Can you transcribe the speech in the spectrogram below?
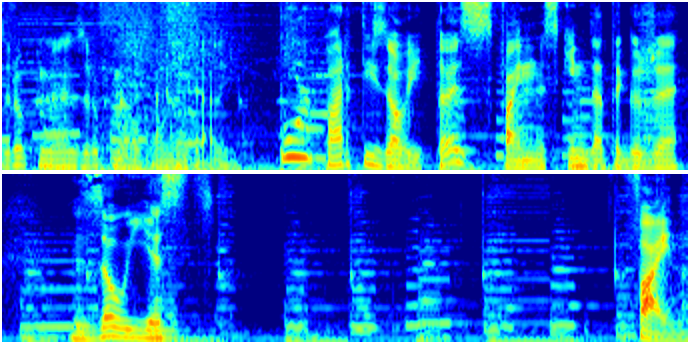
Zróbmy, zróbmy opening dalej. Pool Party Zoe. To jest fajny skin, dlatego że Zoe jest fajna.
